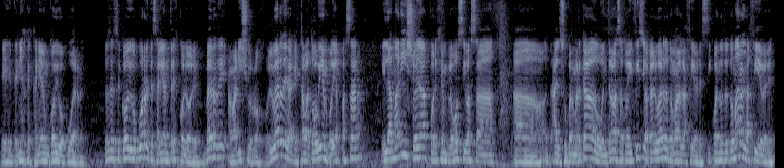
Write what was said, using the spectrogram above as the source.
eh, tenías que escanear un código QR. Entonces ese código QR te salían tres colores, verde, amarillo y rojo. El verde era que estaba todo bien, podías pasar. El amarillo era, por ejemplo, vos ibas al supermercado o entrabas a tu edificio, acá al lugar te tomaban la fiebre. Si cuando te tomaron la fiebre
